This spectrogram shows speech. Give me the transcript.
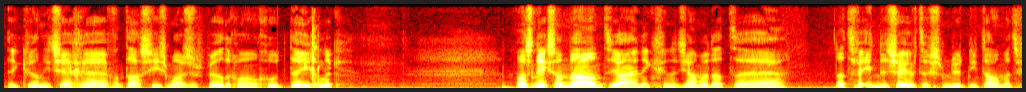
ik wil niet zeggen eh, fantastisch, maar ze speelden gewoon goed, degelijk. Was niks aan de hand, ja, en ik vind het jammer dat, eh, dat we in de 70ste minuut niet al met 4-5-0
